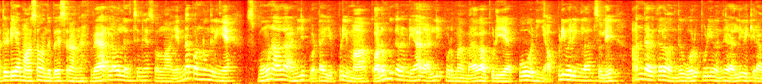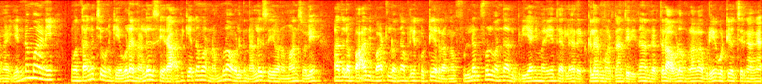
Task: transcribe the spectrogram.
அதிரடியாக மாதம் வந்து பேசுகிறாங்க வேறு லெவல் இருந்துச்சுன்னே சொல்லலாம். என்ன பண்ணுங்கிறீங்க? ஸ்பூனால் அள்ளி போட்டால் எப்படிம்மா? குழம்பு கரண்டியால் அள்ளி போடுமா? மிளகா பொடியை? ஓ நீ அப்படி வரீங்களான்னு சொல்லி அந்த இடத்துல வந்து ஒரு புடியை வந்து அள்ளி வைக்கிறாங்க. என்னம்மா நீ? உன் தங்கச்சி உனக்கு எவ்வளோ நல்லது செய்கிறா அதுக்கேற்ற மாதிரி நம்மளும் அவளுக்கு நல்லது செய்யணுமான்னு சொல்லி அதில் பாதி பாட்டில் வந்து அப்படியே கொட்டிடுறாங்க. ஃபுல் அண்ட் ஃபுல் வந்து அது பிரியாணி மாதிரியே தெரில ரெட் கலர் மாதிரி தான் தெரியுது. அந்த இடத்துல அவ்வளோ மிளகா அப்படியே கொட்டி வச்சுருக்காங்க.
